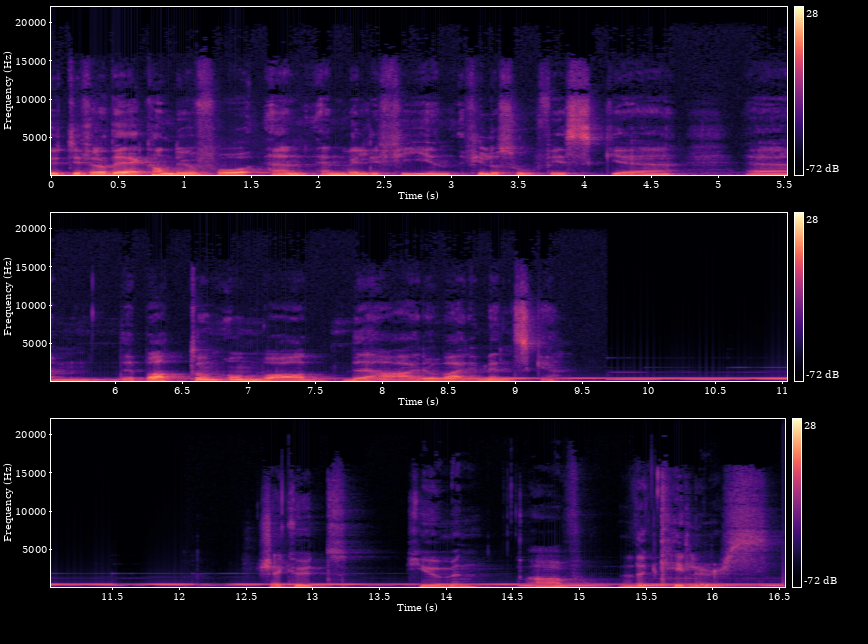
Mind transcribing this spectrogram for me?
ut ifra det kan du jo få en, en veldig fin filosofisk eh, debatt om, om hva det er å være menneske. Sjekk ut 'Human' av The Killers.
